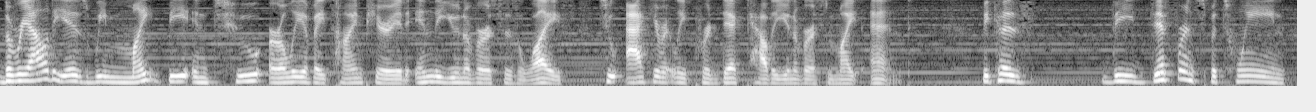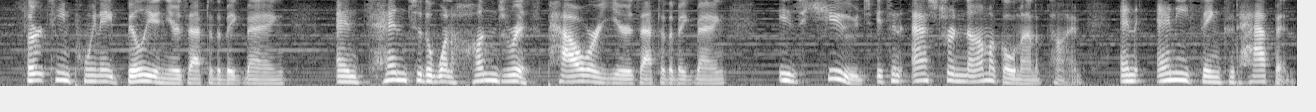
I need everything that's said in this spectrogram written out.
The reality is, we might be in too early of a time period in the universe's life to accurately predict how the universe might end. Because the difference between 13.8 billion years after the Big Bang and 10 to the 100th power years after the Big Bang is huge. It's an astronomical amount of time, and anything could happen.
